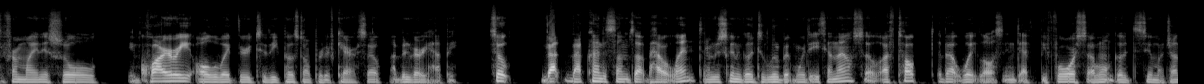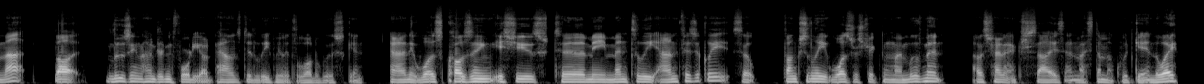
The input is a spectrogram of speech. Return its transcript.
from my initial inquiry all the way through to the post-operative care. So I've been very happy. So that that kind of sums up how it went. I'm just going to go into a little bit more detail now. So I've talked about weight loss in depth before, so I won't go too much on that. But losing 140 odd pounds did leave me with a lot of loose skin, and it was causing issues to me mentally and physically. So Functionally, it was restricting my movement. I was trying to exercise and my stomach would get in the way.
